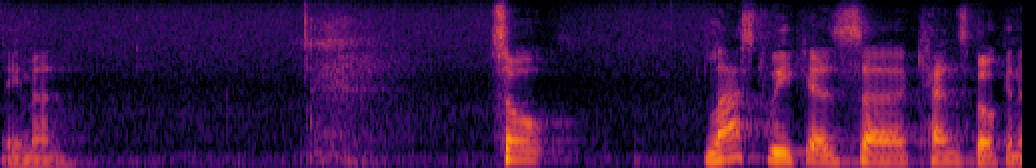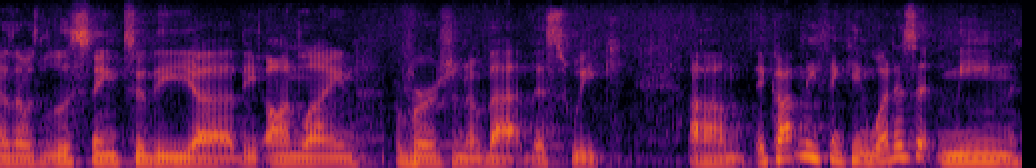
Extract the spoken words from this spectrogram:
amen. So, last week, as uh, Ken spoke, and as I was listening to the, uh, the online version of that this week, um, it got me thinking what does it mean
